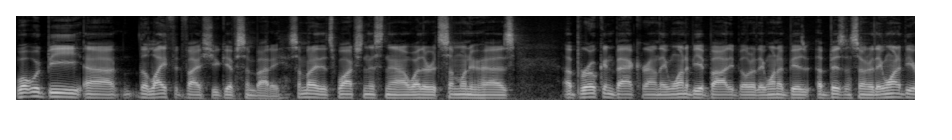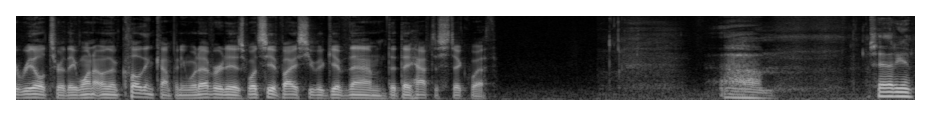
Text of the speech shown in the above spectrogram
What would be uh, the life advice you give somebody? Somebody that's watching this now, whether it's someone who has a broken background, they want to be a bodybuilder, they want to be a business owner, they want to be a realtor, they want to own a clothing company, whatever it is. What's the advice you would give them that they have to stick with? Say that again.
